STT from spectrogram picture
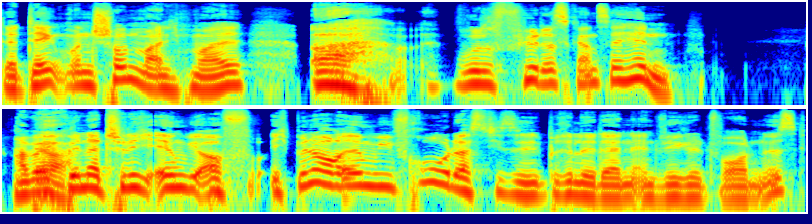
Da denkt man schon manchmal, ah, wo führt das Ganze hin? Aber Ja. ich bin natürlich irgendwie auch, ich bin auch irgendwie froh, dass diese Brille dann entwickelt worden ist.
